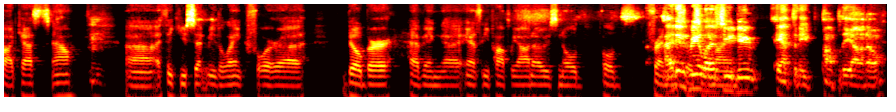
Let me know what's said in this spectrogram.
podcasts now. Mm. Uh, I think you sent me the link for uh, Bill Burr having uh, Anthony Pompliano, who's an old old friend. I didn't realize you knew Anthony Pompliano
